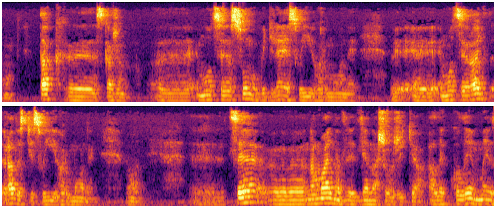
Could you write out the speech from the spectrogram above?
От. Так, е, скажімо, е, емоція суму виділяє свої гормони, е, емоція радості свої гормони. Це нормально для, нашого життя, але коли ми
